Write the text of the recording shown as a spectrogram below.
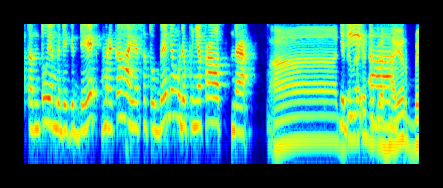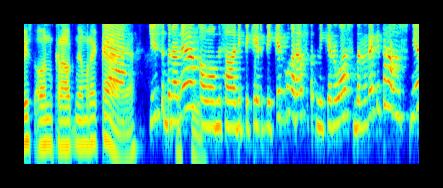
tertentu yang gede-gede, mereka hire satu band yang udah punya crowd, Ndra. Ah, jadi, jadi mereka juga uh, hire based on crowdnya mereka iya. ya. Jadi sebenarnya kalau misalnya dipikir-pikir, gue kadang sempat mikir wah sebenarnya kita harusnya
